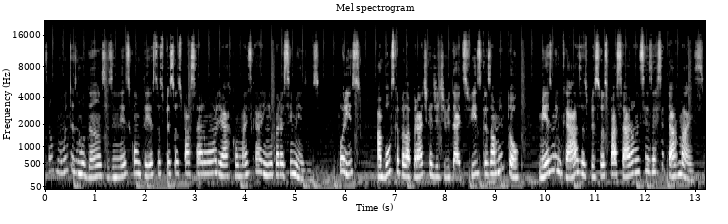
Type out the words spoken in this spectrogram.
São muitas mudanças e, nesse contexto, as pessoas passaram a olhar com mais carinho para si mesmas. Por isso, a busca pela prática de atividades físicas aumentou. Mesmo em casa, as pessoas passaram a se exercitar mais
